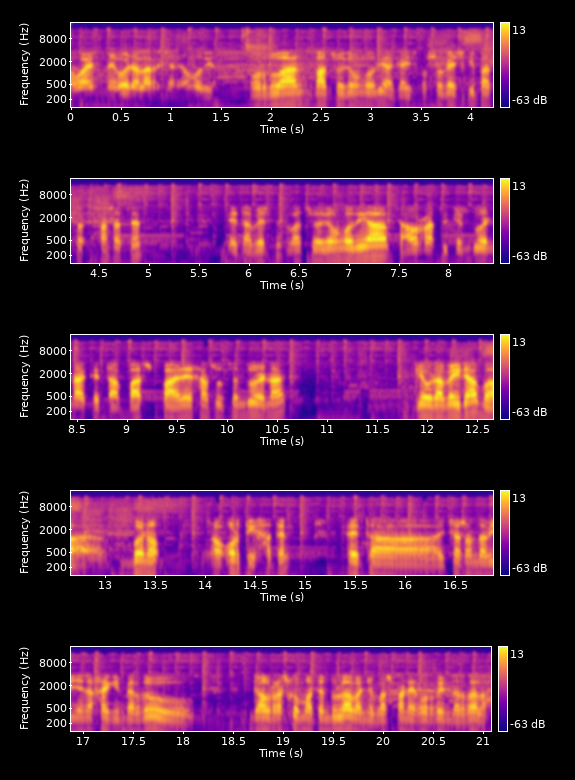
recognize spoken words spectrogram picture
oain egoera larritzen egongo dira. Orduan batzu egongo dira, gaiz, oso gaizki pasa- pasatzen, eta beste batzu egongo dira, aurratu duenak eta bazpa ere jasotzen duenak, geura beira, ba, bueno, hortik jaten. Eta itxason da bilena jakin behar du gaur asko ematen dula, baino bazpan egordin behar dela.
